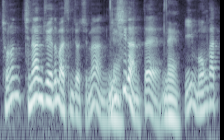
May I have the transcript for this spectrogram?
저는 지난주에도 말씀드렸지만 네. 이 시간대 네. 이 뭔가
